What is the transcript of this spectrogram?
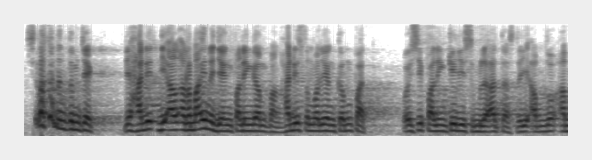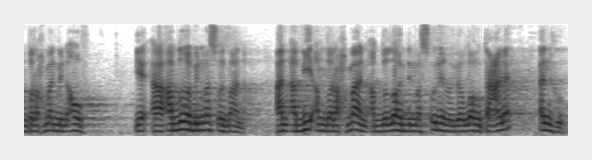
Silakan antum cek di hadis di Al-Arba'in aja yang paling gampang. Hadis nomor yang keempat, posisi paling kiri sebelah atas dari Abdul Abdurrahman bin Auf. Ya, uh, Abdullah bin Mas'ud mana? An Abi Abdurrahman, Abdullah bin Mas'ud radhiyallahu taala anhu.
